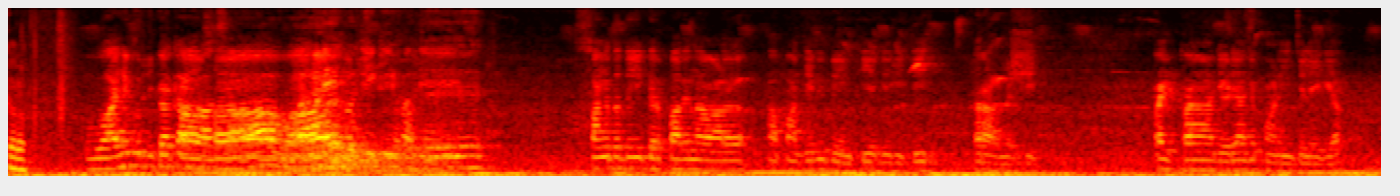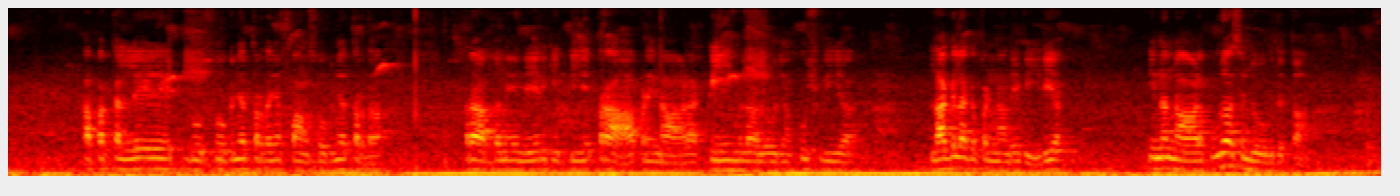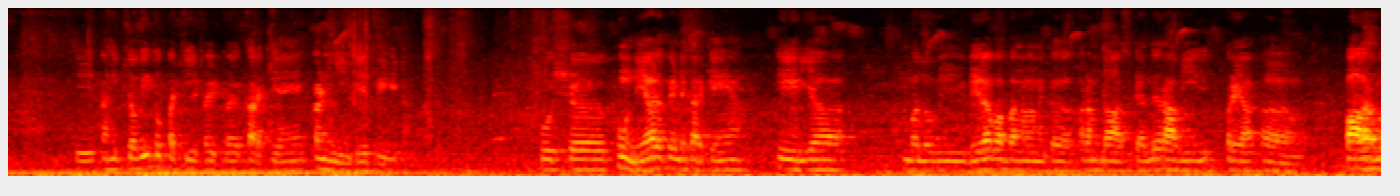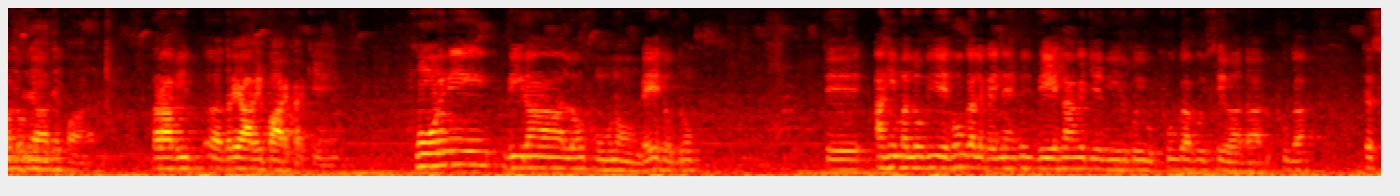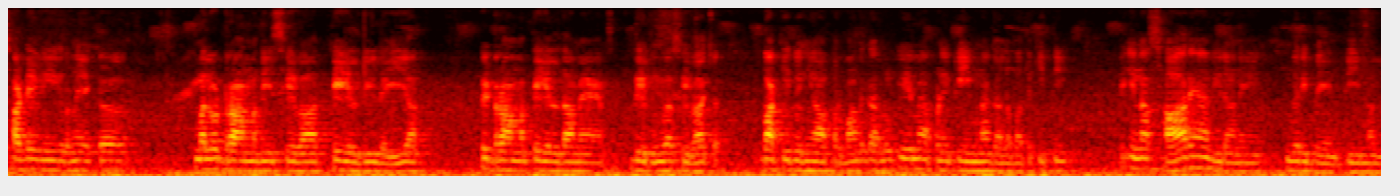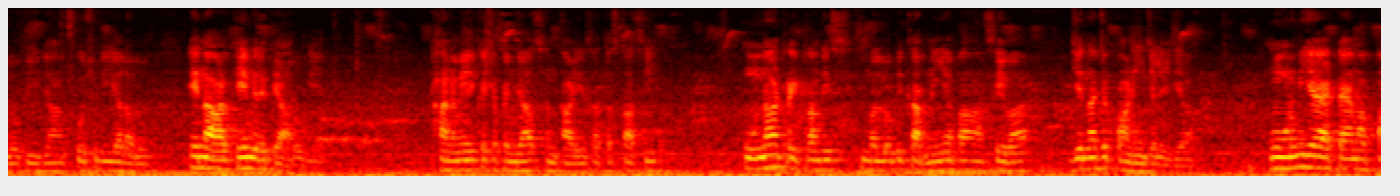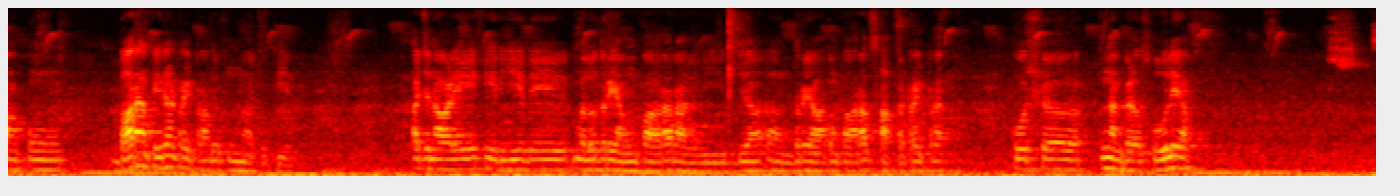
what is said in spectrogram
ਚਲੋ। ਵਾਹਿਗੁਰੂ ਜੀ ਕਾ ਖਾਲਸਾ ਵਾਹਿਗੁਰੂ ਜੀ ਕੀ ਫਤਿਹ। ਸੰਗਤ ਦੀ ਕਿਰਪਾ ਦੇ ਨਾਲ ਆਪਾਂ ਅੱਗੇ ਵੀ ਬੇਨਤੀ ਅੱਗੇ ਕੀਤੀ ਰਲ ਮਿਲ ਕੇ ਟਰੈਕਟਰਾਂ ਜਿਹੜਿਆਂ 'ਚ ਪਾਣੀ ਚਲੇ ਗਿਆ। ਆਪਾਂ ਕੱਲੇ 275 ਦਾ ਜਾਂ 575 ਦਾ ਰੱਬ ਨੇ ਮਿਹਰ ਕੀਤੀ ਹੈ ਭਰਾ ਆਪਣੇ ਨਾਲ ਆ ਟੀਮ ਲਾ ਲਓ ਜਾਂ ਕੁਝ ਵੀ ਆ ਅਲੱਗ-ਅਲੱਗ ਪਿੰਡਾਂ ਦੇ ਵੀਰ ਆ ਇਹਨਾਂ ਨਾਲ ਪੂਰਾ ਸੰਯੋਗ ਦਿੱਤਾ। ਤੇ ਅਸੀਂ 24 ਤੋਂ 25 ਟਰੈਕਟਰ ਕਰਕੇ ਆਏ ਹਾਂ ਕਣੀਏ ਦੇ ਫੀਟ ਕੁਛ ਘੋਨੇ ਵਾਲੇ ਪਿੰਡ ਕਰਕੇ ਆਏ ਆ ਏਰੀਆ ਮਤਲਬ ਵੀ ਡੇਰਾ ਬਾਬਾ ਨਾਨਕ ਰਮਦਾਸ ਕਹਿੰਦੇ ਰਾਵੀ ਪ੍ਰਿਆ- ਅਹ ਪਾਰ ਮਤਲਬ ਦਰਿਆ ਦੇ ਵੀ ਪਾਰ। ਰਾਵੀ ਅਹ ਦਰਿਆ ਦੇ ਪਾਰ ਕਰਕੇ ਆਏ ਆ ਹੁਣ ਵੀ ਵੀਰਾਂ ਵੱਲੋਂ ਫੋਨ ਆਉਂਦੇ ਸੀ ਉਧਰੋਂ। ਤੇ ਅਸੀਂ ਮੰਨ ਲਓ ਵੀ ਇਹੋ ਗੱਲ ਕਹਿੰਦੇ ਹਾਂ ਵੀ ਵੇਖ ਲਾਂਗੇ ਜੇ ਵੀਰ ਕੋਈ ਉੱਠੂਗਾ ਕੋਈ ਸੇਵਾਦਾਰ ਉੱਠੂਗਾ। ਤੇ ਸਾਡੇ ਵੀਰ ਨੇ ਇੱਕ ਮੰਨ ਲਓ ਡਰਮ ਦੀ ਸੇਵਾ ਤੇਲ ਦੀ ਲਈ ਆ, ਵੀ ਡਰਮ ਤੇਲ ਦਾ ਮੈਂ ਦੇ ਦੂੰਗਾ ਸੇਵਾ 'ਚ। ਬਾਕੀ ਤੁਸੀਂ ਆਪ ਪ੍ਰਬੰਧ ਕਰ ਲਓ, ਇਹ ਮੈਂ ਆਪਣੀ ਟੀਮ ਨਾਲ ਗੱਲਬਾਤ ਕੀਤੀ। ਤੇ ਇਹਨਾਂ ਸਾਰਿਆਂ ਵੀਰਾਂ ਨੇ ਮੇਰੀ ਬੇਨਤੀ ਮੰਨ ਲਓ ਵੀ ਜਾਂ ਕੁਝ ਵੀ ਆ ਲਾ ਲਓ, ਇਹ ਨਾਲ ਕੇ ਮੇਰੇ ਤਿਆਰ ਹੋ ਗਏ 9815477787 ਉਹਨਾਂ ਟਰੈਕਟਰਾਂ ਦੀ ਮੰਨ ਲਓ ਵੀ ਕਰਨੀ ਆ ਆਪਾਂ ਸੇਵਾ, ਜਿਨ੍ਹਾਂ 'ਚ ਪਾਣੀ ਚਲੇ ਗਿਆ। ਹੁਣ ਵੀ ਇਸ ਟਾਈਮ ਆਪਾਂ ਕੋਲ 12 13 ਟਰੈਕਟਰਾਂ ਦੇ ਫੋਨ ਆ ਚੁੱਕੇ ਆ। ਅਜਨਾਲੇ ਏਰੀਏ ਦੇ ਮਤਲਬ ਦਰਿਆਓਂ ਪਾਰ ਆ ਰਾਵੀ ਦਰਿਆ ਦਰਿਆ ਤੋਂ ਪਾਰ ਆ ਸੱਤ ਟਰੈਕਟਰ ਕੁਛ ਨੰਗਲ ਸੋਹ ਲਿਆ।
